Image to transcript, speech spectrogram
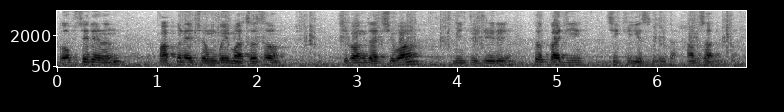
없애려는 박근혜 정부에 맞서서 지방자치와 민주주의를 끝까지 지키겠습니다. 감사합니다.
